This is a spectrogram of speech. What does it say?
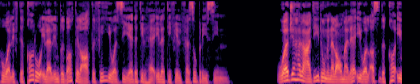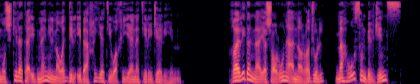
هو الافتقار إلى الانضباط العاطفي والزيادة الهائلة في الفازوبريسين. واجه العديد من العملاء والأصدقاء مشكلة إدمان المواد الإباحية وخيانة رجالهم. غالبا ما يشعرون أن الرجل مهووس بالجنس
